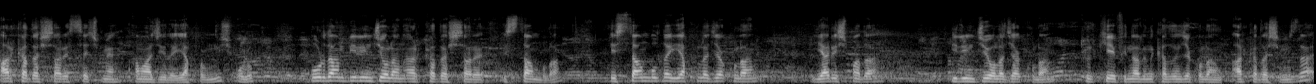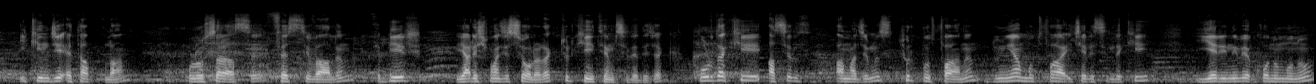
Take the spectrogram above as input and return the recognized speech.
arkadaşları seçme amacıyla yapılmış olup buradan birinci olan arkadaşları İstanbul'a, İstanbul'da yapılacak olan yarışmada birinci olacak olan, Türkiye finalini kazanacak olan arkadaşımız da ikinci etap olan uluslararası festivalin bir yarışmacısı olarak Türkiye'yi temsil edecek. Buradaki asıl amacımız Türk mutfağının dünya mutfağı içerisindeki yerini ve konumunu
